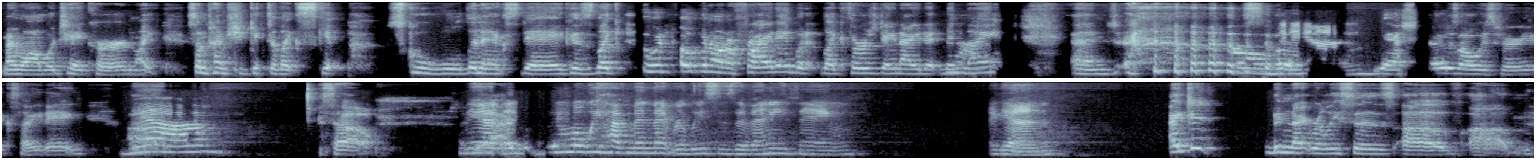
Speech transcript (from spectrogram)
my mom would take her and like sometimes she'd get to like skip school the next day because like it would open on a Friday, but like Thursday night at midnight. And oh, so, man. yeah, that was always very exciting. Um, yeah. Um, so yeah, yeah. and when will we have midnight releases of anything again? I did midnight releases of um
